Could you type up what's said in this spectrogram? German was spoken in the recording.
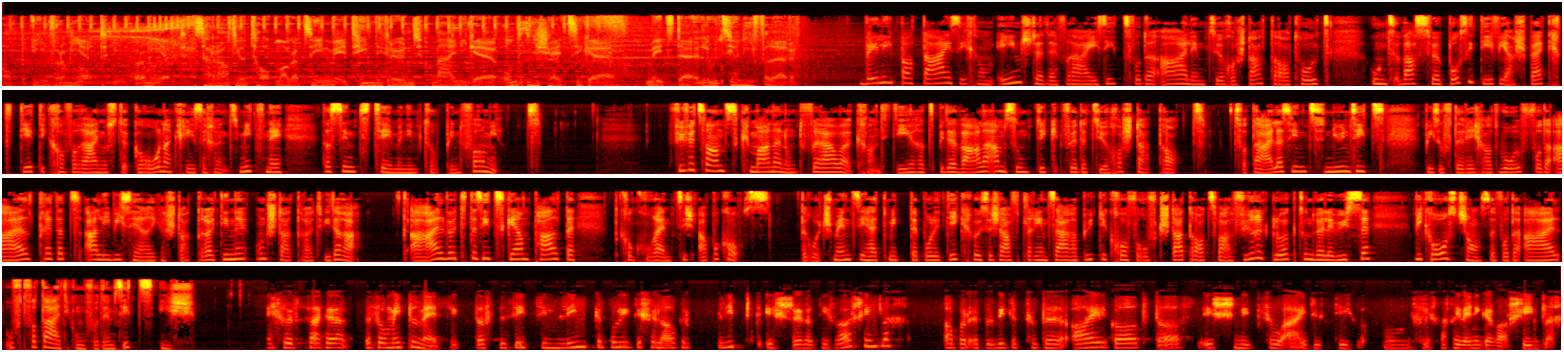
Top informiert. Informiert. Das Radio Top Magazin mit Hintergrund, Meinungen und Einschätzungen mit der Lucia Niefeler. Welche Partei sich am ehesten den freien Sitz der AL im Zürcher Stadtrat holt und was für positive Aspekte die Ethikvereine aus der Corona-Krise mitnehmen können, das sind Themen im Top informiert. 25 Männer und Frauen kandidieren bei den Wahlen am Sonntag für den Zürcher Stadtrat. Verteilen sind neun Sitze. Bis auf den Richard Wolf von der AL treten alle bisherigen Stadträtinnen und Stadträte wieder an. Die AL will den Sitz gern behalten, die Konkurrenz ist aber gross. Der Ruth Schmenzi hat mit der Politikwissenschaftlerin Sarah Bütikofer auf die Stadtratswahl führen geschaut und wollte wissen, wie gross die Chance der AL auf die Verteidigung von dem Sitz ist. Ich würde sagen, so mittelmäßig. Dass der Sitz im linken politischen Lager bleibt, ist relativ wahrscheinlich. Aber ob er wieder zu der AL geht, das ist nicht so eindeutig und vielleicht ein bisschen weniger wahrscheinlich.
